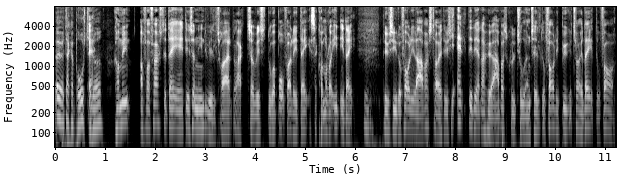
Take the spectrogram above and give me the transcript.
øh, der kan bruges til ja. noget. Kom ind, og fra første dag af, det er sådan individuelt tilrettelagt, så hvis du har brug for det i dag, så kommer du ind i dag. Mm. Det vil sige, du får dit arbejdstøj, det vil sige alt det der, der hører arbejdskulturen til. Du får dit byggetøj i dag, du får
